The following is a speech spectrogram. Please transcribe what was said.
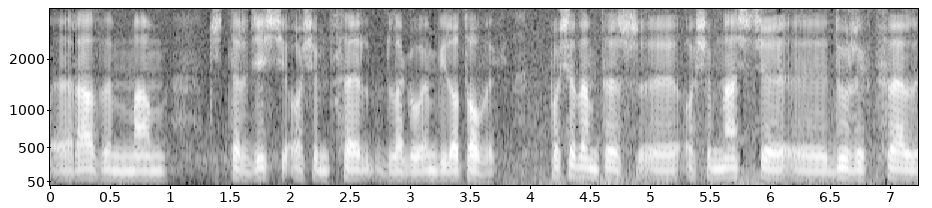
razem mam 48 cel dla gołębi lotowych. Posiadam też e, 18 e, dużych cel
